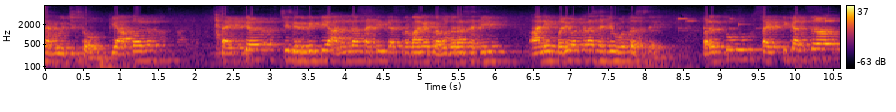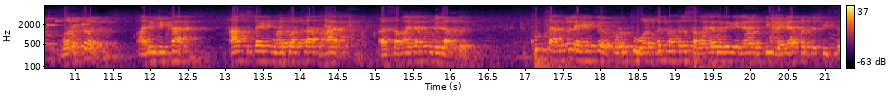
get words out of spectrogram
सांगू इच्छितो की आपण साहित्याची निर्मिती आनंदासाठी त्याचप्रमाणे प्रबोधनासाठी आणि परिवर्तनासाठी होत असते. परंतु साहित्यिकांचं वर्तन आणि लिखाण हा सुद्धा एक महत्त्वाचा भाग समाजापुढे जातोय. खूप चांगलं लिहायचं परंतु वर्तन मात्र समाजामध्ये गेल्यावरती वेगळ्या पद्धतीचं.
